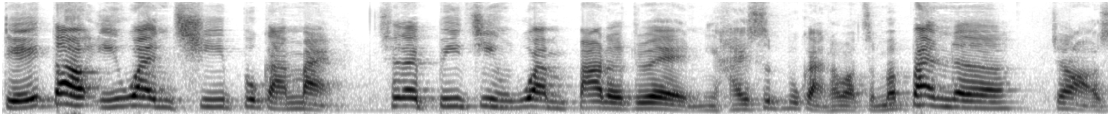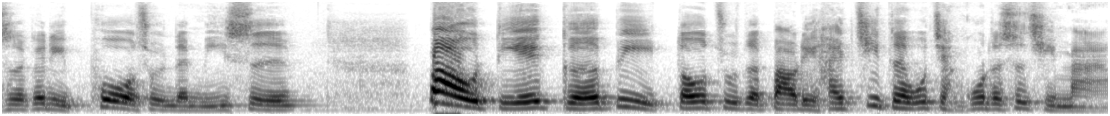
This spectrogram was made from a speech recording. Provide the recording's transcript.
跌到一万七不敢买，现在逼近万八了，对不对？你还是不敢的话，怎么办呢？姜老师跟你破除你的迷失。暴跌隔壁都住着暴利，还记得我讲过的事情吗？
